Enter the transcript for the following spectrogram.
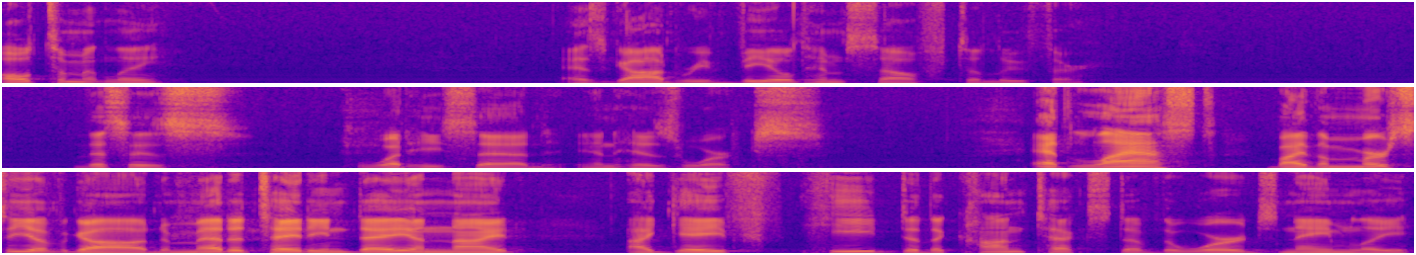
ultimately, as God revealed himself to Luther, this is what he said in his works. At last, by the mercy of God, meditating day and night, I gave heed to the context of the words, namely,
